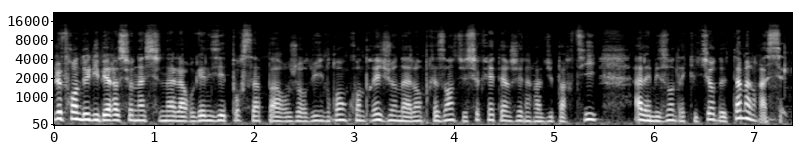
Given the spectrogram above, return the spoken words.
Le Front de Libération Nationale a organisé pour sa part aujourd'hui une rencontre régionale en présence du secrétaire général du parti à la Maison de la Culture de Tamanrasset.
